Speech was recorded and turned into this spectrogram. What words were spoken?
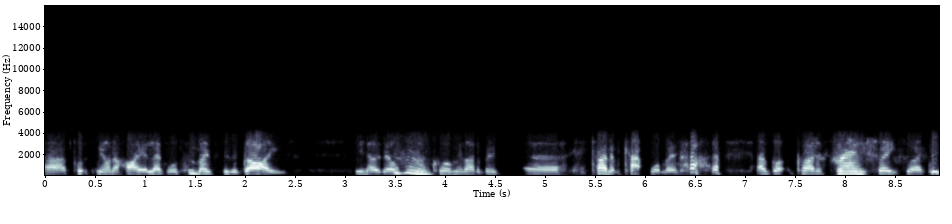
uh, puts me on a higher level than most of the guys. You know they'll, mm-hmm. they'll call me like a bit uh, kind of Catwoman. I've got kind of right. traits where I can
